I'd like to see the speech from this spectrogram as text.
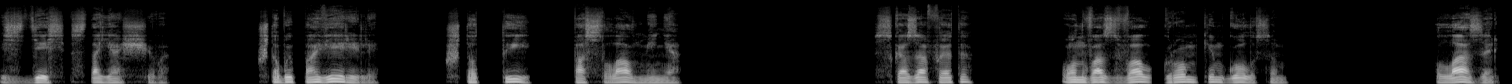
здесь стоящего, чтобы поверили, что Ты послал меня. Сказав это, он воззвал громким голосом, Лазарь,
